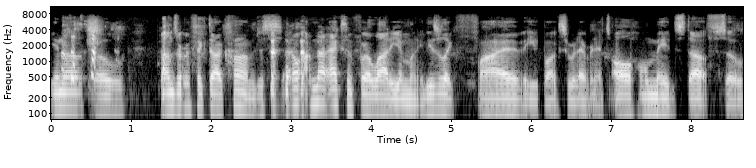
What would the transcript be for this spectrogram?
You know, so gonzorific.com. Just I don't, I'm not asking for a lot of your money. These are like five, eight bucks or whatever, and it's all homemade stuff. So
